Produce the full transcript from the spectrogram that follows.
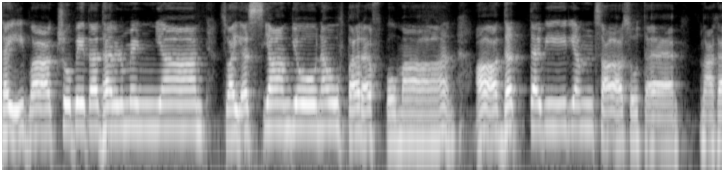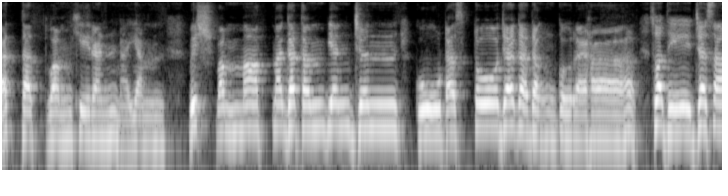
दैवाक्षुभितधर्मिण्यां स्वयस्यां यो नौः परः पुमान् आधत्तवीर्यं सा महत्तत्त्वं हिरण्मयं विश्वम् आत्मगतं व्यञ्जन् कूटस्थो जगदङ्कुरः स्वतेजसा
